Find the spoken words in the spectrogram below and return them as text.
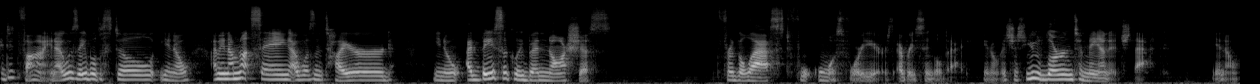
I did fine. I was able to still, you know, I mean, I'm not saying I wasn't tired. You know, I've basically been nauseous for the last four, almost 4 years every single day. You know, it's just you learn to manage that, you know.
